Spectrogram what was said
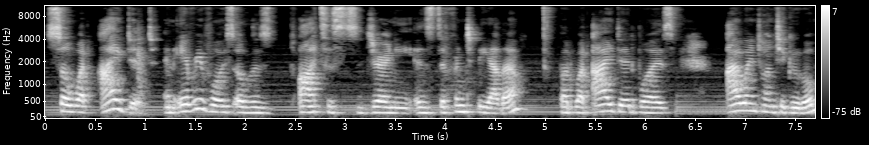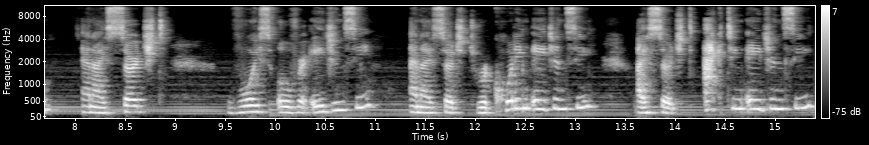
So, what I did, and every voiceover's artist's journey is different to the other, but what I did was I went onto Google and I searched voiceover agency and I searched recording agency I searched acting agency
